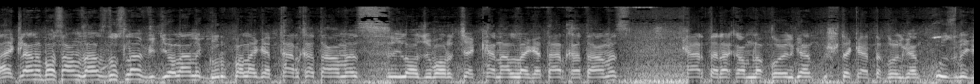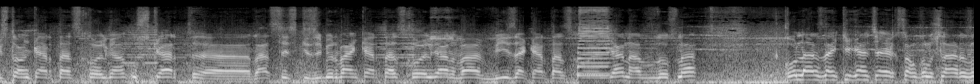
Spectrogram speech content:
Layklarni bosamiz aziz do'stlar. Videolarni gruppalarga tarqatamiz. Iloji boricha kanallarga tarqatamiz. Karta raqamlar qo'yilgan 3 ta karta qo'yilgan o'zbekiston kartasi qo'yilgan uzkart e, rossiyskiy sberbank kartasi qo'yilgan va viza kartasi qo'yilgan aziz do'stlar. Qo'llaringizdan kelgancha ehson qilishlaringiz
